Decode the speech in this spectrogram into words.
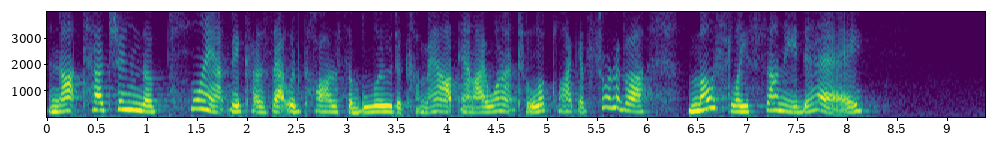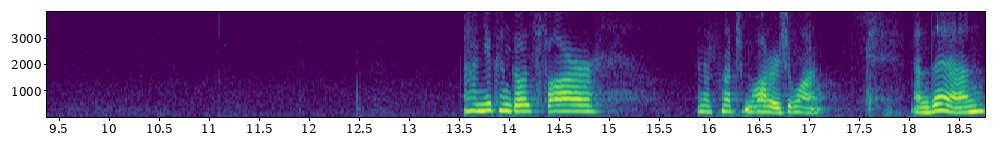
and not touching the plant because that would cause the blue to come out. And I want it to look like it's sort of a mostly sunny day. And you can go as far and as much water as you want. And then,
